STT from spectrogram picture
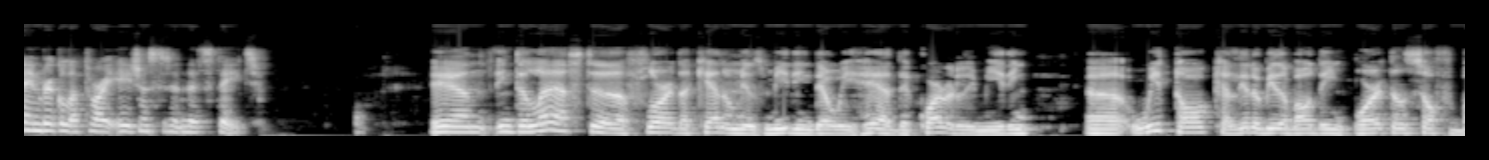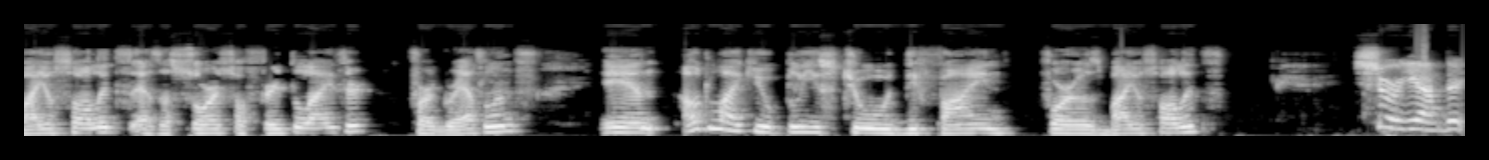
and regulatory agencies in the state. And in the last uh, Florida Cattlemen's meeting that we had, the quarterly meeting, uh, we talked a little bit about the importance of biosolids as a source of fertilizer for grasslands and I would like you please to define for us biosolids. Sure, yeah. There,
